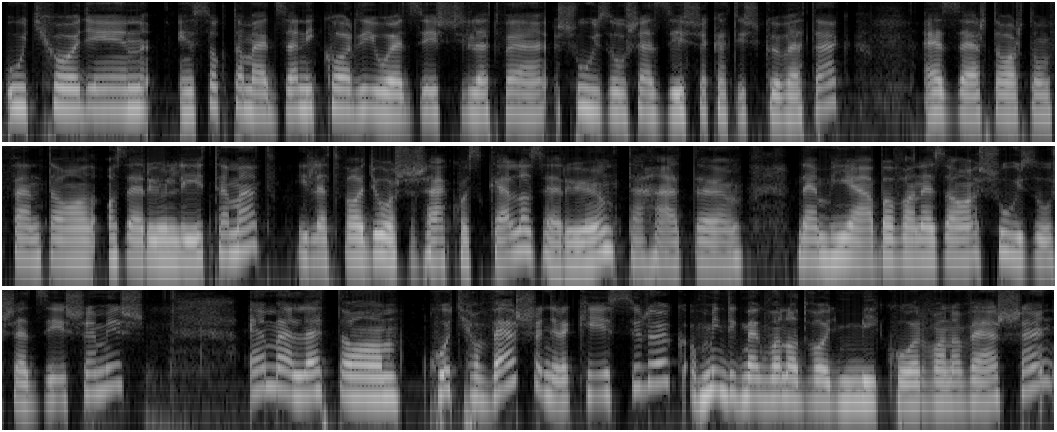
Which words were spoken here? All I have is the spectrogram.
Úgyhogy én, én szoktam edzeni, kardioedzést, illetve súlyzós edzéseket is követek. Ezzel tartom fent a, az erőn létemet, illetve a gyorsasághoz kell az erő, tehát nem hiába van ez a súlyzós edzésem is. Emellett, a, hogyha versenyre készülök, mindig megvan adva, hogy mikor van a verseny,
